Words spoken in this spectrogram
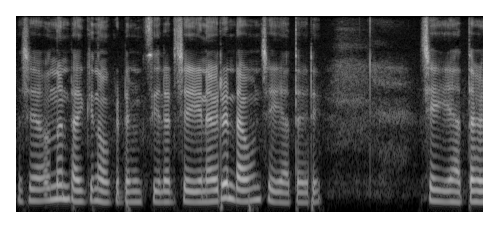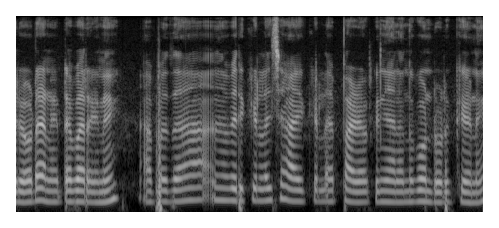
പക്ഷേ ഒന്ന് ഉണ്ടാക്കി നോക്കട്ടെ. മിക്സിയിലായിട്ട് ചെയ്യണവരുണ്ടാവും ചെയ്യാത്തവർ ചെയ്യാത്തവരോടാണ് കേട്ടോ പറയണത് അപ്പോൾ ഇതാ അവർക്കുള്ള ചായക്കുള്ള പഴമൊക്കെ ഞാനൊന്ന് കൊണ്ടു കൊടുക്കുകയാണ്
